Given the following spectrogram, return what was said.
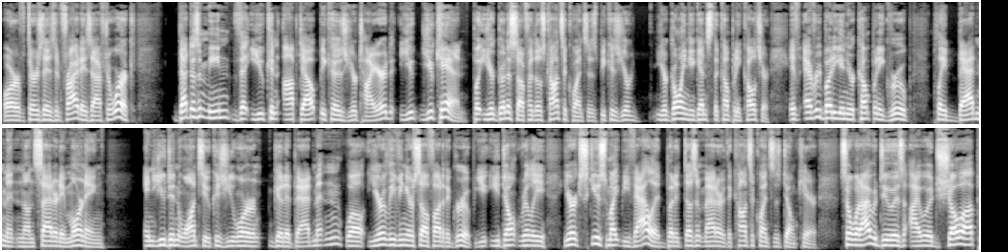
or Thursdays and Fridays after work. That doesn't mean that you can opt out because you're tired. You you can, but you're going to suffer those consequences because you're you're going against the company culture. If everybody in your company group played badminton on Saturday morning and you didn't want to because you weren't good at badminton, well, you're leaving yourself out of the group. You you don't really your excuse might be valid, but it doesn't matter. The consequences don't care. So what I would do is I would show up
